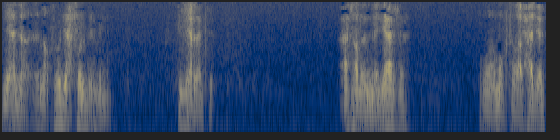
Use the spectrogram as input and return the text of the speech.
لأن المقصود يحصل به من إزالة أثر النجاسة ومقتضى الحدث.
